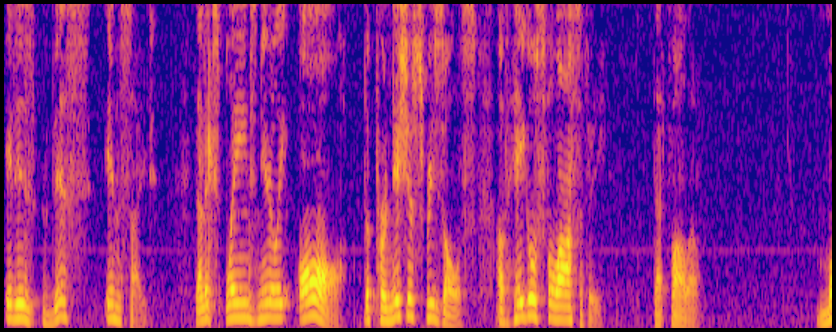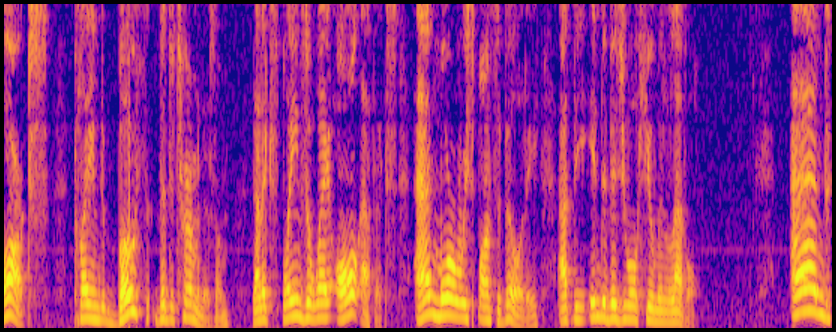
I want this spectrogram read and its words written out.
It is this insight that explains nearly all the pernicious results of Hegel's philosophy that follow. Marx claimed both the determinism that explains away all ethics and moral responsibility at the individual human level, and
